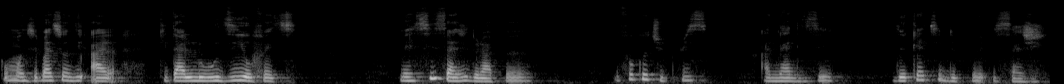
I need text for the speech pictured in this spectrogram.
comment, je ne sais pas si on dit, qui t'alourdit au fait. Mais s'il s'agit de la peur, il faut que tu puisses analyser de quel type de peur il s'agit.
